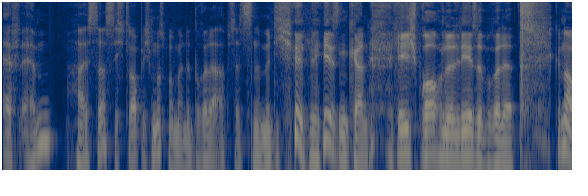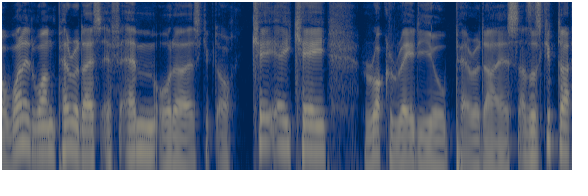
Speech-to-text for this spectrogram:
FM heißt das. Ich glaube, ich muss mal meine Brille absetzen, damit ich lesen kann. Ich brauche eine Lesebrille. Genau, 181 Paradise FM oder es gibt auch KAK Rock Radio Paradise. Also es gibt da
